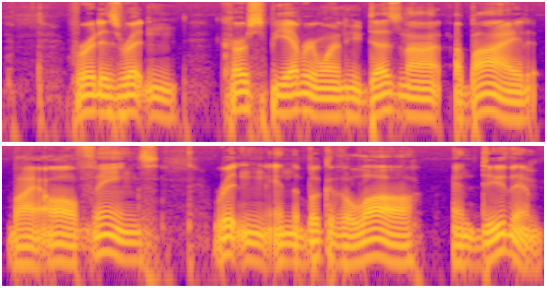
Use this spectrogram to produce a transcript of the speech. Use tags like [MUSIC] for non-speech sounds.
For it is written, Cursed be everyone who does not abide by all things written in the book of the law and do them.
